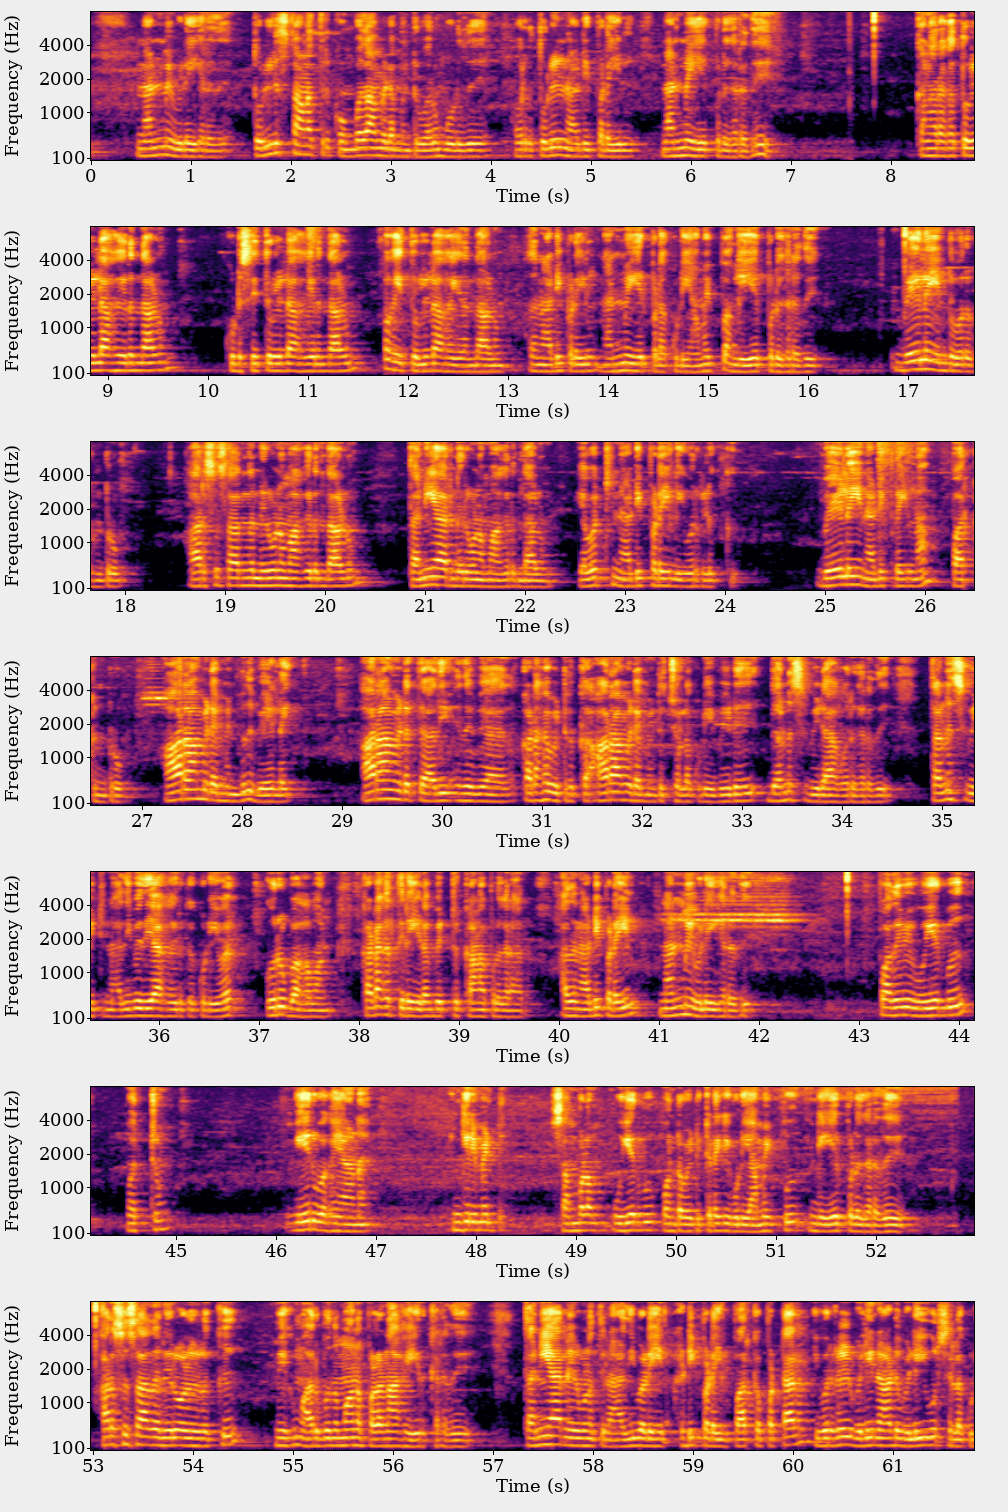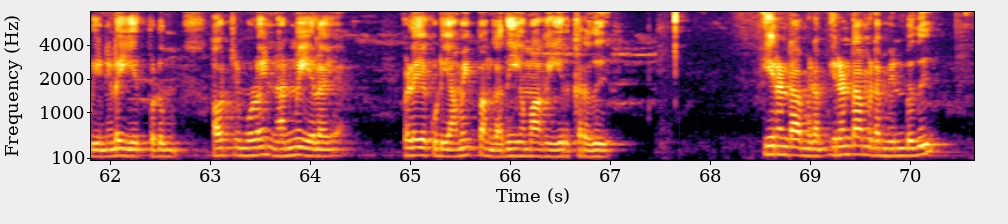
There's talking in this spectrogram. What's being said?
நன்மை விளைகிறது. தொழில் ஸ்தானத்திற்கு ஒன்பதாம் இடம் என்று வரும்பொழுது அவர் தொழிலின் அடிப்படையில் நன்மை ஏற்படுகிறது. கனரக தொழிலாக இருந்தாலும் குடிசை தொழிலாக இருந்தாலும் வகை தொழிலாக இருந்தாலும் அதன் அடிப்படையில் நன்மை ஏற்படக்கூடிய அமைப்பு அங்கே ஏற்படுகிறது. வேலை என்று வருகின்றோம். அரசு சார்ந்த நிறுவனமாக இருந்தாலும் தனியார் நிறுவனமாக இருந்தாலும் எவற்றின் அடிப்படையில் இவர்களுக்கு வேலையின் அடிப்படையில் நாம் பார்க்கின்றோம்? ஆறாம் இடம் என்பது வேலை. ஆறாம் இடத்து அதி இது கடக வீட்டிற்கு ஆறாம் இடம் என்று சொல்லக்கூடிய வீடு தனுசு வீடாக வருகிறது. தனுசு வீட்டின் அதிபதியாக இருக்கக்கூடியவர் குரு பகவான். கடகத்திலே இடம்பெற்று காணப்படுகிறார். அதன் அடிப்படையில் நன்மை விளைகிறது. பதவி உயர்வு மற்றும் வேறு வகையான இன்கிரிமெண்ட் சம்பளம் உயர்வு போன்றவற்றை கிடைக்கக்கூடிய அமைப்பு இங்கே ஏற்படுகிறது. அரசு சார்ந்த நிறுவனங்களுக்கு மிகவும் அற்புதமான பலனாக இருக்கிறது. தனியார் நிறுவனத்தின் அடிப்படையில் அடிப்படையில் பார்க்கப்பட்டால் இவர்கள் வெளிநாடு வெளியூர் செல்லக்கூடிய நிலை ஏற்படும். அவற்றின் மூலம் நன்மை விளையக்கூடிய அமைப்பு அங்கு அதிகமாக இருக்கிறது. இரண்டாம் இடம். இரண்டாம் இடம் என்பது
